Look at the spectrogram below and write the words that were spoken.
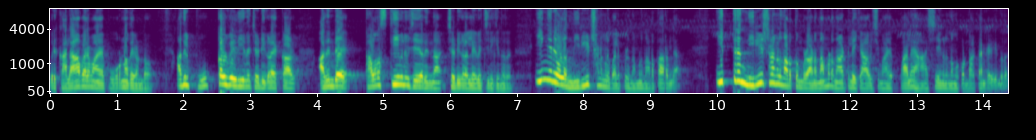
ഒരു കലാപരമായ പൂർണതയുണ്ടോ? അതിൽ പൂക്കൾ വിരിയുന്ന ചെടികളെക്കാൾ അതിന്റെ കളർ സ്കീമിന് ചേരുന്ന ചെടികളല്ലേ വെച്ചിരിക്കുന്നത്? ഇങ്ങനെയുള്ള നിരീക്ഷണങ്ങൾ പലപ്പോഴും നമ്മൾ നടത്താറില്ല. ഇത്തരം നിരീക്ഷണങ്ങൾ നടത്തുമ്പോഴാണ് നമ്മുടെ നാട്ടിലേക്ക് ആവശ്യമായ പല ആശയങ്ങളും നമുക്ക് ഉണ്ടാക്കാൻ കഴിയുന്നത്.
